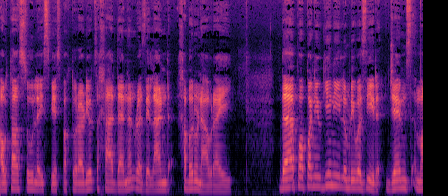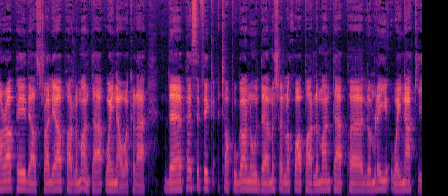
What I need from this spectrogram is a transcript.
او تاسو له اسبیس پښتو رادیو څخه د نن ورځې لنډ خبرونه اورئ. د پاپانیوګینی لومړي وزیر جیمز ماراپې د استرالیا پارلمان ته وینا وکړه. د پسیفیک ټاپوګانو د مشر لخوا پارلمان ته په لومړۍ وینا کې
